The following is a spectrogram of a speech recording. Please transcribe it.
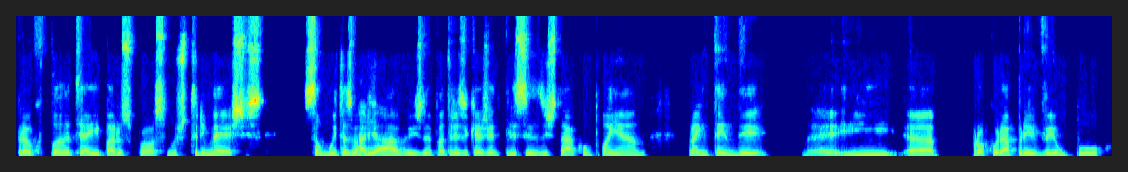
preocupante aí para os próximos trimestres. São muitas variáveis, né, Patrícia, que a gente precisa estar acompanhando para entender né, e uh, procurar prever um pouco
